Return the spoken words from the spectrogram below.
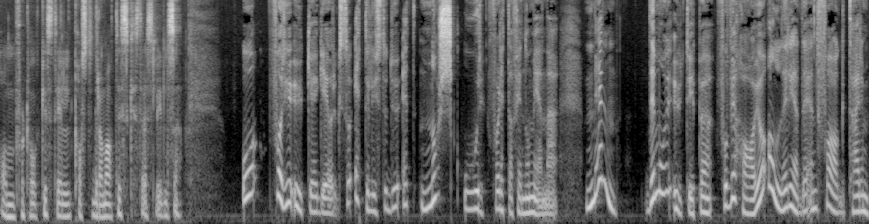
omfortolkes til postdramatisk stresslidelse. Og forrige uke, Georg, så etterlyste du et norsk ord for dette fenomenet. Men det må vi utdype, for vi har jo allerede en fagterm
